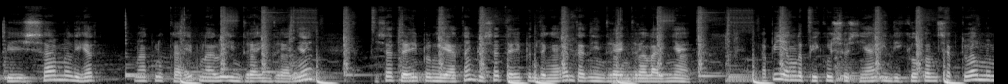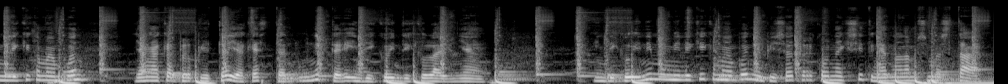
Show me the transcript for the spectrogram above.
bisa melihat makhluk gaib melalui indera-inderanya, bisa dari penglihatan, bisa dari pendengaran dan indera-indera lainnya. Tapi yang lebih khususnya, indigo konseptual memiliki kemampuan yang agak berbeda ya guys dan unik dari indigo-indigo lainnya. Indigo ini memiliki kemampuan yang bisa terkoneksi dengan alam semesta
